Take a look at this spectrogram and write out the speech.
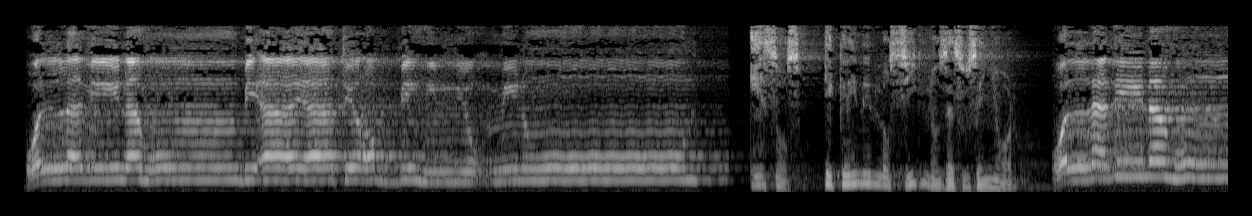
والذين هم بآيات ربهم يؤمنون esos que creen en los signos de su Señor, والذين هم بربهم لا يشركون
